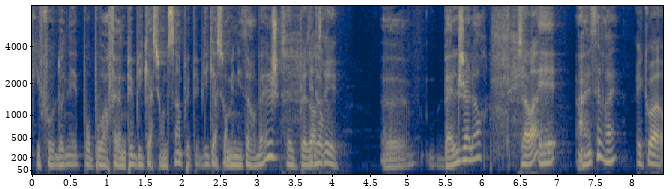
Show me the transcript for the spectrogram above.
qu'il faut donner pour pouvoir faire une publication de simple publication militaire belge. C'est une plaisanterie. Euh, belge alors. C'est vrai? Et c'est vrai. Et quoi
